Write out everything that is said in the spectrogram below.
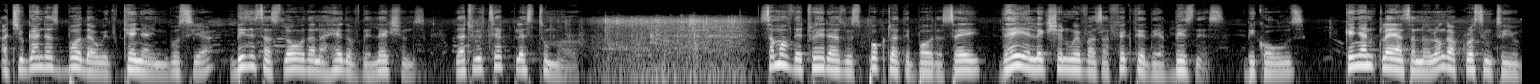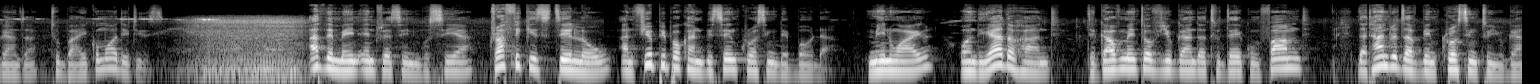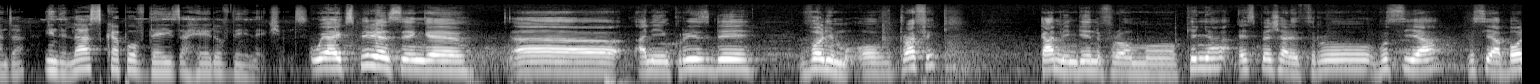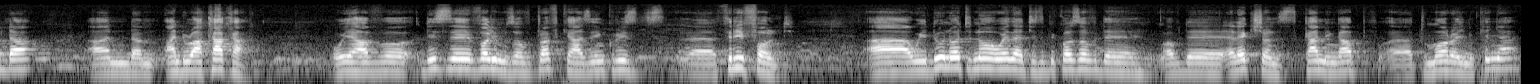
At Uganda's border with Kenya in Busia, business has slowed down ahead of the elections that will take place tomorrow. Some of the traders we spoke to at the border say their election wave has affected their business because Kenyan clients are no longer crossing to Uganda to buy commodities. At the main entrance in Busia, traffic is still low and few people can be seen crossing the border. Meanwhile, on the other hand, the government of Uganda today confirmed that hundreds have been crossing to Uganda in the last couple of days ahead of the elections. We are experiencing uh, uh, an increased volume of traffic coming in from uh, Kenya, especially through Busia, Busia border, and, um, and Wakaka. We have, uh, these uh, volumes of traffic has increased uh, threefold. Uh, we do not know whether it is because of the, of the elections coming up uh, tomorrow in Kenya.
